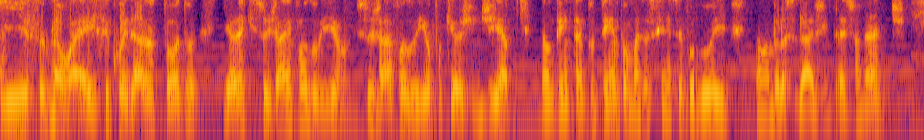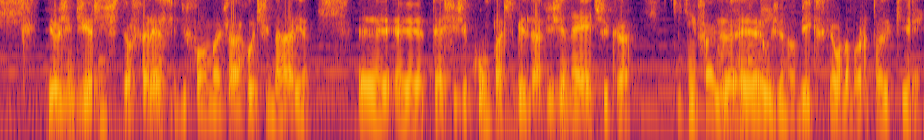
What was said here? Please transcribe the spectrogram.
E isso, não, é esse cuidado todo. E olha que isso já evoluiu. Isso já evoluiu porque hoje em dia não tem tanto tempo, mas a ciência evolui a uma velocidade impressionante. E hoje em dia a gente oferece de forma já rotinária é, é, testes de compatibilidade genética, que quem faz o é, é o Genomics, que é o laboratório que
